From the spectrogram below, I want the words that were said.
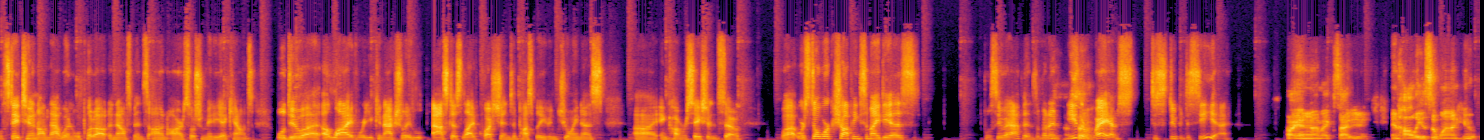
we'll stay tuned on that one we'll put out announcements on our social media accounts we'll do a, a live where you can actually ask us live questions and possibly even join us uh, in conversation so well, we're still workshopping some ideas we'll see what happens but in, Yeah, either so- way i'm just stupid to see you Oh yeah, and I'm excited. And Holly is the one who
